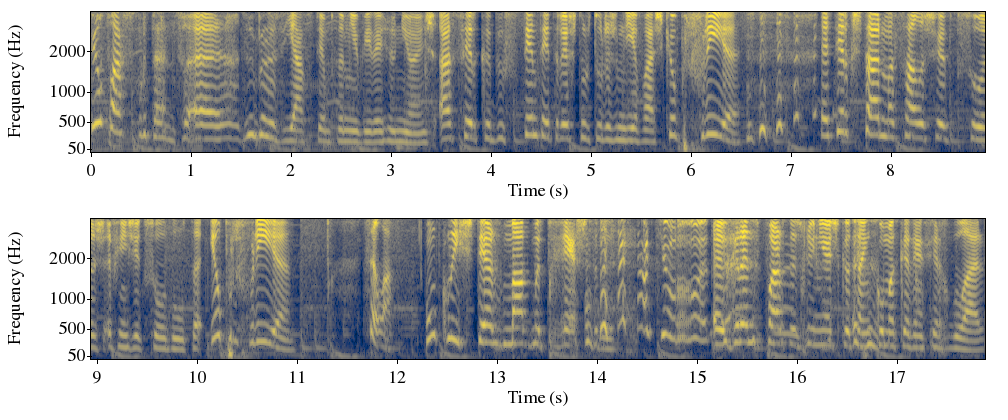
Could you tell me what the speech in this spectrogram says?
Eu passo, portanto, ah, demasiado tempo da minha vida em reuniões. Há cerca de 73 torturas medievais que eu preferia a ter que estar numa sala cheia de pessoas a fingir que sou adulta. Eu preferia, sei lá, um clister de magma terrestre. que horror! A grande parte das reuniões que eu tenho com uma cadência regular.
